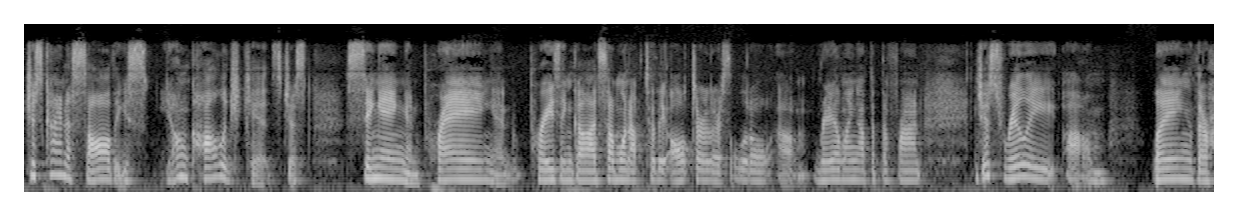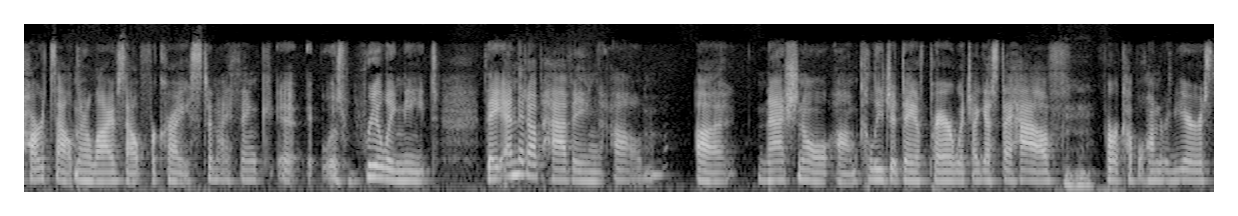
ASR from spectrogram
just kind of saw these young college kids just singing and praying and praising God. Some went up to the altar. There's a little um, railing up at the front. Just really. Um, laying their hearts out and their lives out for Christ. And I think it, it was really neat. They ended up having um, a National um, Collegiate Day of Prayer, which I guess they have mm-hmm. for a couple hundred years.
